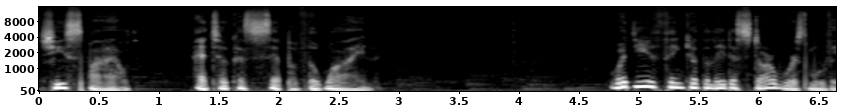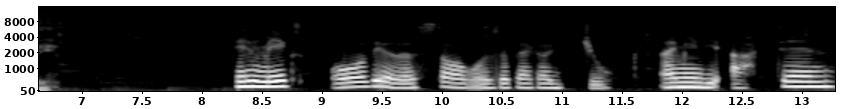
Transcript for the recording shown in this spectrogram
She smiled and took a sip of the wine. What do you think of the latest Star Wars movie? All the other Star Wars look like a joke. I mean, the acting,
